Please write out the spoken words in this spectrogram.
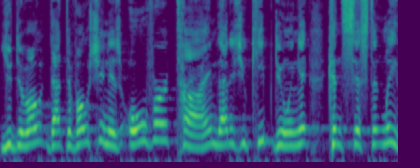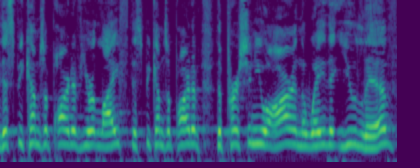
You devote, that devotion is over time. That is, you keep doing it consistently. This becomes a part of your life. This becomes a part of the person you are and the way that you live,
